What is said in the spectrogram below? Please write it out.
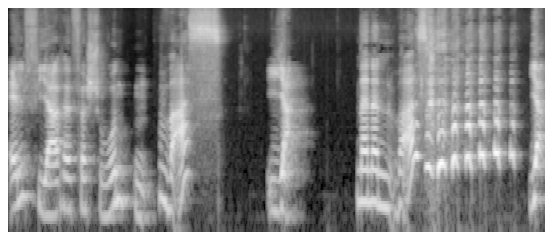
elf Jahre verschwunden. Was? Ja, Nein, nein, was? Ja.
